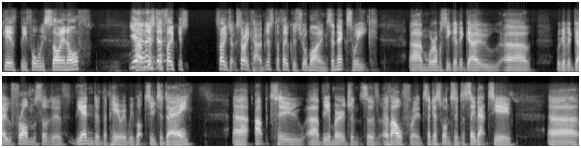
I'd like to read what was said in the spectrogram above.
give before we sign off? Yeah. Um, no, just def- to focus sorry, sorry, Calum, just to focus your mind. So next week, um, we're obviously going to go. Uh, we're going to go from sort of the end of the period we've got to today uh, up to uh, the emergence of, of Alfred. So I just wanted to say that to you uh,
